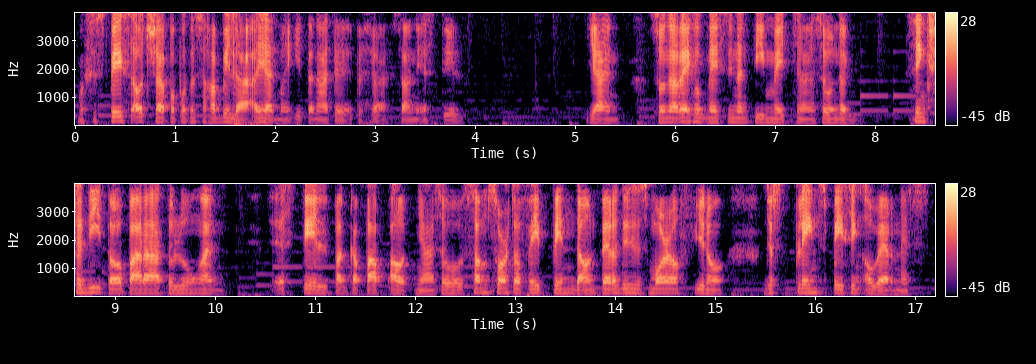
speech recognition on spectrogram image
Magsi-space out siya papunta sa kabila. Ayan, makikita natin. Ito siya, Sunny Estil. Yan. So, na-recognize din ng teammate niya. So, nag sync siya dito para tulungan si Estil pagka-pop out niya. So, some sort of a pin down. Pero this is more of, you know, just plain spacing awareness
